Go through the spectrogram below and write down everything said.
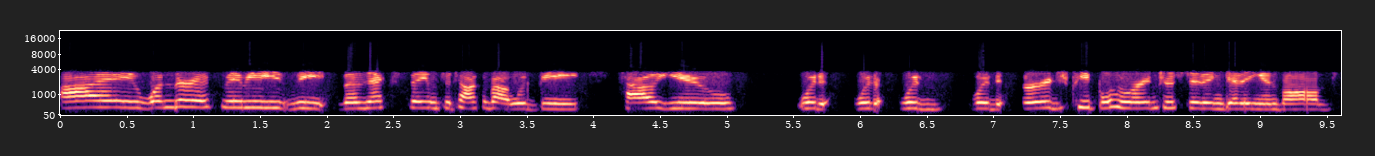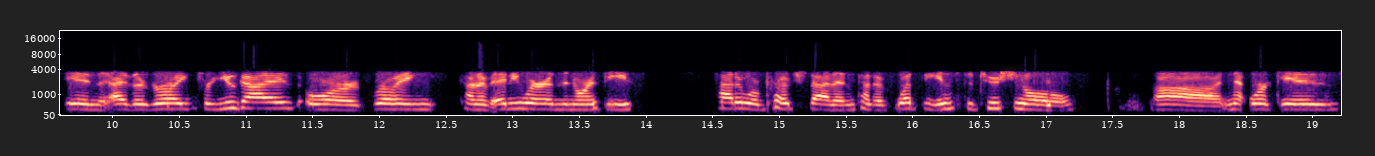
I wonder if maybe the the next thing to talk about would be how you would would would would urge people who are interested in getting involved in either growing for you guys or growing kind of anywhere in the Northeast, how to approach that and kind of what the institutional uh, network is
